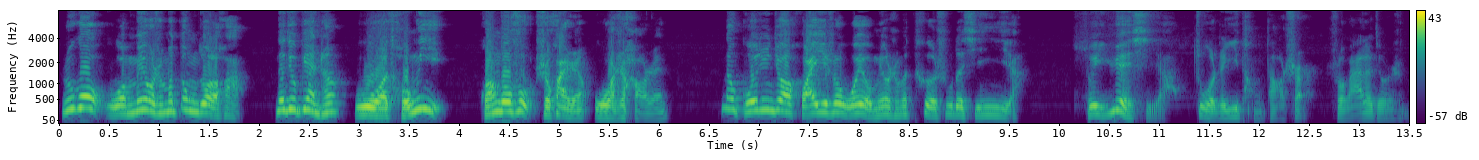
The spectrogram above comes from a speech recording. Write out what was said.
如果我没有什么动作的话，那就变成我同意黄国富是坏人，我是好人。那国君就要怀疑说，我有没有什么特殊的心意啊？所以岳喜啊，做这一整道事儿，说白了就是什么，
